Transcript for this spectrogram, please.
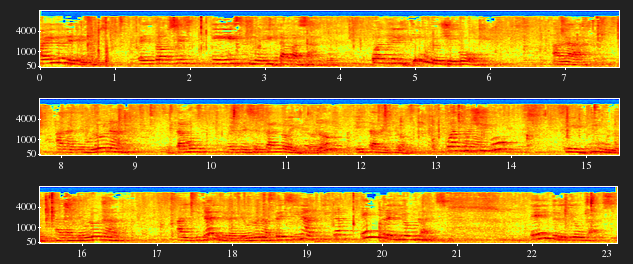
Ahí lo tenemos. Entonces, ¿qué es lo que está pasando? Cuando el estímulo llegó a la, a la neurona, estamos representando esto, ¿no? Esta región. Cuando llegó el estímulo a la neurona, al final de la neurona presináptica, entra el ion calcio. Entra el ion calcio.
